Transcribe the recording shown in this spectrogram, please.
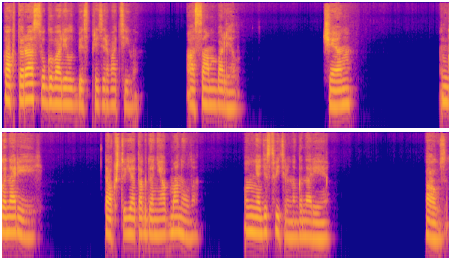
Как-то раз уговорил без презерватива, а сам болел. Чем? Гонореей. Так что я тогда не обманула. У меня действительно гонорея. Пауза.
